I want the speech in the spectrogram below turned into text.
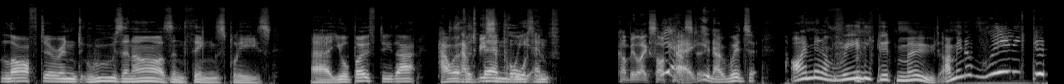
laughter and oohs and ahs and things, please. Uh, you'll both do that. However, have to be then we supportive. end. Can't be like Yeah, sarcastic. you know, t- I'm in a really good mood. I'm in a really good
